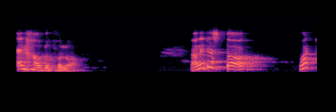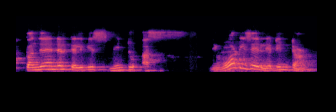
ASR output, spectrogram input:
and how to follow up. Now let us talk what congenital talipes mean to us. The word is a Latin term.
